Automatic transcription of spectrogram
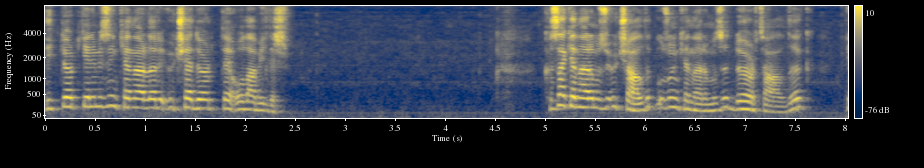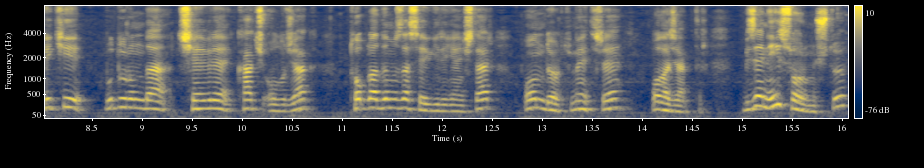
Dikdörtgenimizin kenarları 3'e 4 de olabilir. Kısa kenarımızı 3 aldık, uzun kenarımızı 4 aldık. Peki bu durumda çevre kaç olacak? Topladığımızda sevgili gençler 14 metre olacaktır. Bize neyi sormuştu?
